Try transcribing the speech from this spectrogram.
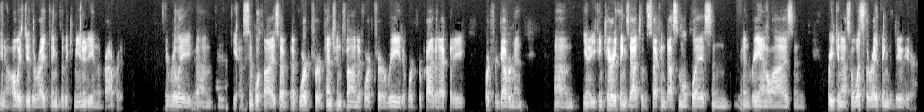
you know, always do the right thing for the community and the property. It really, um, you know, simplifies. I've, I've worked for a pension fund, I've worked for a REIT, I've worked for private equity, worked for government. Um, you know, you can carry things out to the second decimal place and, and reanalyze and, or you can ask, well, what's the right thing to do here?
